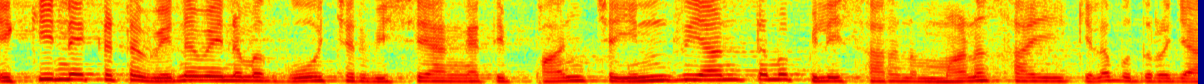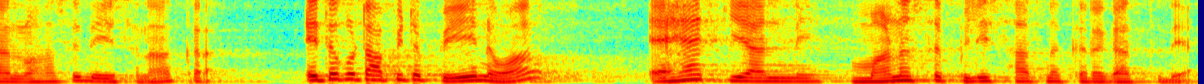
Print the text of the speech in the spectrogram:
එකින් එකට වෙන වෙනම ගෝචර විෂයන් ඇති පංච ඉන්ද්‍රියන්ටම පිළිසරණ මනසයි කියලා බුදුරජාණන් වහසේ දේශනා කර. එතකොට අපිට පේනවා ඇහැ කියන්නේ මනස පිළිසරණ කරගත්ත දෙයක්.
